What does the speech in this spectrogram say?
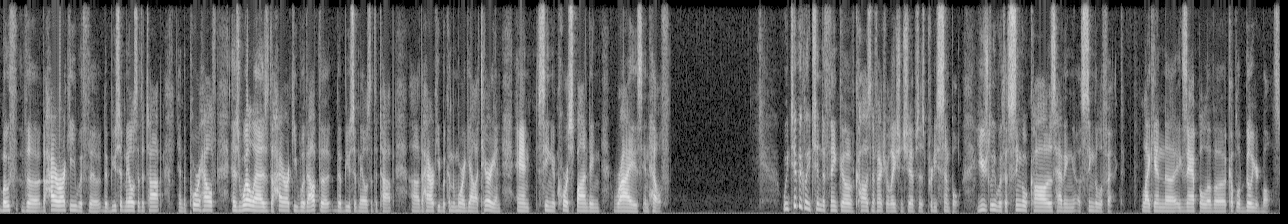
both the, the hierarchy with the, the abusive males at the top and the poor health, as well as the hierarchy without the, the abusive males at the top, uh, the hierarchy becoming more egalitarian and seeing a corresponding rise in health. We typically tend to think of cause and effect relationships as pretty simple, usually with a single cause having a single effect. Like in the example of a couple of billiard balls.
